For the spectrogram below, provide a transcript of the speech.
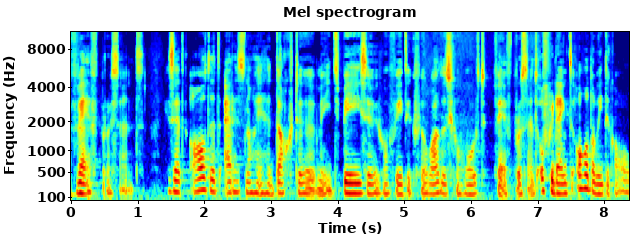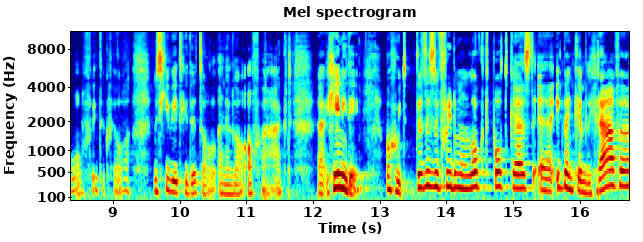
5%. Je bent altijd ergens nog in gedachten met iets bezig of weet ik veel wat, dus gehoord 5%. Of je denkt, oh dat weet ik al, of weet ik veel wat. Misschien weet je dit al en heb je al afgehaakt. Uh, geen idee. Maar goed, dit is de Freedom Unlocked podcast. Uh, ik ben Kim de Graven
